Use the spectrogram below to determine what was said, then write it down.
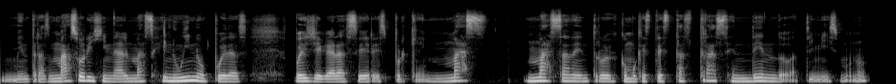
mientras más original, más genuino puedas, puedes llegar a ser, es porque más, más adentro, como que te estás trascendiendo a ti mismo, ¿no?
